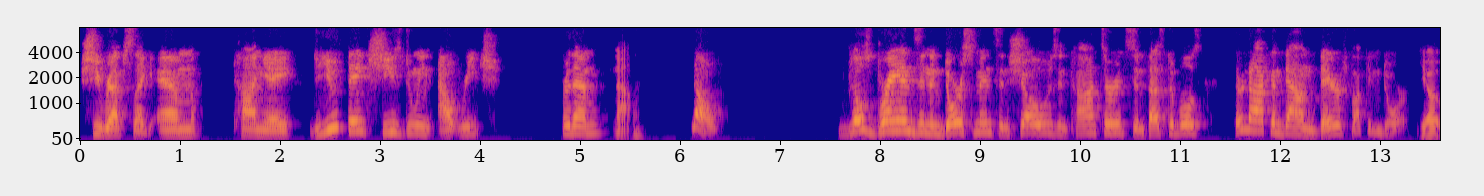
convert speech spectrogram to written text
She reps like M, Kanye. Do you think she's doing outreach for them? No. No. Those brands and endorsements and shows and concerts and festivals, they're knocking down their fucking door. Yep.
